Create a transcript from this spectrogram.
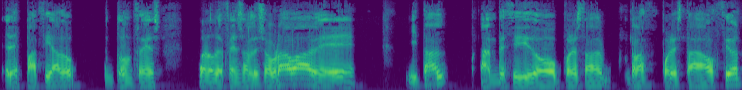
el espaciado. Entonces, bueno, defensa le sobraba eh, y tal. Han decidido por esta, por esta opción.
